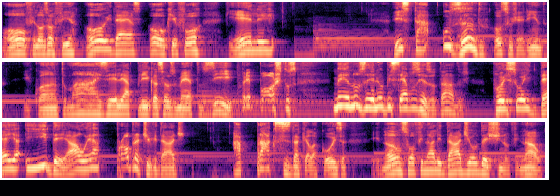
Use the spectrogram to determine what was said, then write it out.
ou filosofia, ou ideias, ou o que for, que ele está usando ou sugerindo. E quanto mais ele aplica seus métodos e prepostos, menos ele observa os resultados, pois sua ideia e ideal é a própria atividade, a praxis daquela coisa, e não sua finalidade ou destino final.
